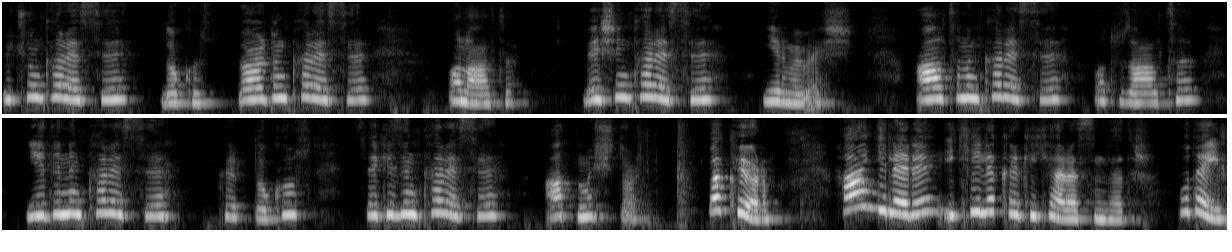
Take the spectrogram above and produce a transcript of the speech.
3'ün karesi 9. 4'ün karesi 16. 5'in karesi 25. 6'nın karesi 36. 7'nin karesi 49. 8'in karesi 64. Bakıyorum. Hangileri 2 ile 42 arasındadır? Bu değil.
